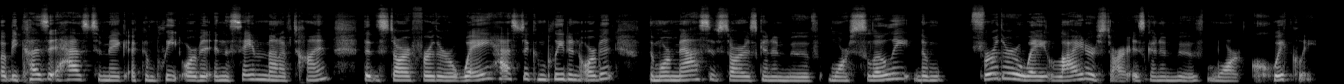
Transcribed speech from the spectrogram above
but because it has to make a complete orbit in the same amount of time that the star further away has to complete an orbit, the more massive star is going to move more slowly. The further away lighter star is going to move more quickly.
